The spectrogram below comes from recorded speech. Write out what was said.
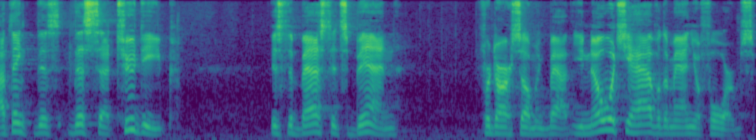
I think this this uh, two deep is the best it's been for Darcel McBath. You know what you have with Emmanuel Forbes.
